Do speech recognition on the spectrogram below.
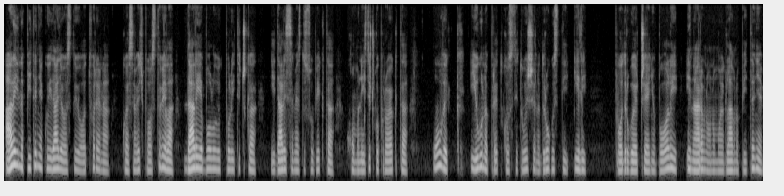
ali i na pitanja koji dalje ostaju otvorena, koja sam već postavila, da li je bol uvek politička i da li se mesto subjekta humanističkog projekta uvek i unapred konstituiše na drugosti ili podrugoječenju boli i naravno ono moje glavno pitanje,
